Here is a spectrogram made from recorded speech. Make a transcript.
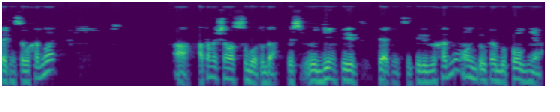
Пятница выходной. А, а там начиналась суббота, да. То есть день перед пятницей, перед выходным, он был как бы полдня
